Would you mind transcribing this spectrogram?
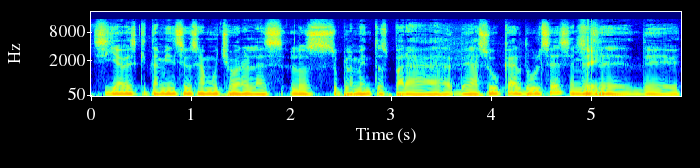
sí, ya ves que también se usa mucho ahora las, los suplementos para de azúcar dulces en vez sí. de, de,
